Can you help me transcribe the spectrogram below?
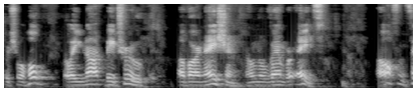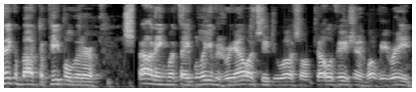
which will hopefully not be true of our nation on November 8th. I often think about the people that are spouting what they believe is reality to us on television and what we read,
